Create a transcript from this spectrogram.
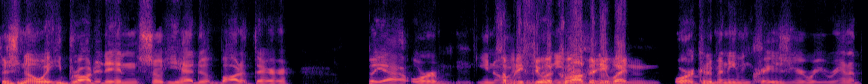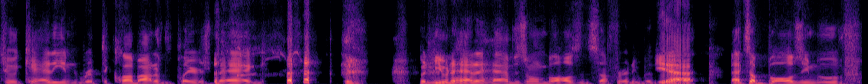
There's no way he brought it in, so he had to have bought it there. But yeah, or hmm. you know, Somebody threw a been even club and he went and or it could have been even crazier where he ran up to a caddy and ripped the club out of the player's bag. but he would have had to have his own balls and stuff ready. But yeah, Yeah. that's a ballsy move.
